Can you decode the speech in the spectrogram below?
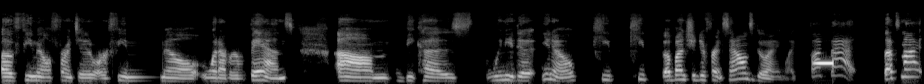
of female fronted or female whatever bands um, because we need to you know keep keep a bunch of different sounds going. Like fuck that. That's not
